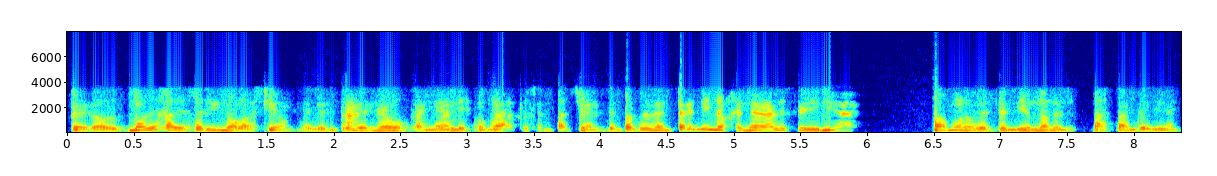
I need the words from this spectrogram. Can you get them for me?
pero no deja de ser innovación el entrar en nuevos canales con nuevas presentaciones. Entonces, en términos generales, se diría, vámonos defendiéndonos bastante bien.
